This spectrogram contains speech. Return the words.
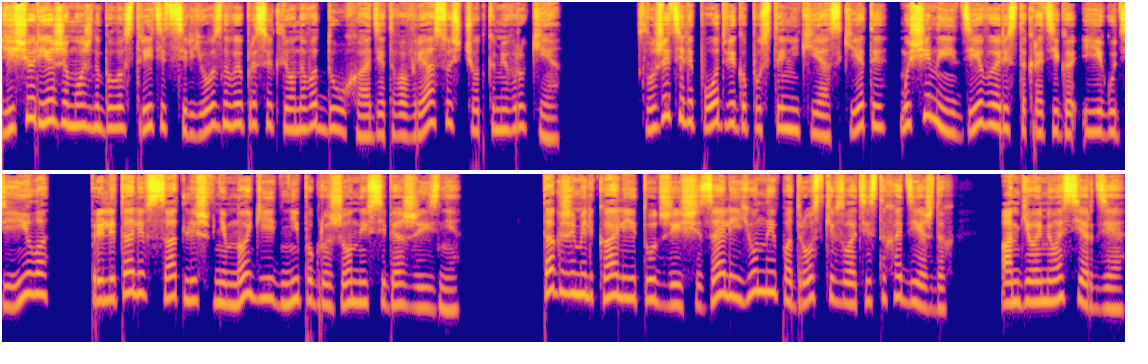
Еще реже можно было встретить серьезного и просветленного духа, одетого в рясу с четками в руке. Служители подвига, пустынники и аскеты, мужчины и девы, аристократига и Игудиила прилетали в сад лишь в немногие дни погруженной в себя жизни. Также мелькали и тут же исчезали юные подростки в золотистых одеждах, ангелы милосердия,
